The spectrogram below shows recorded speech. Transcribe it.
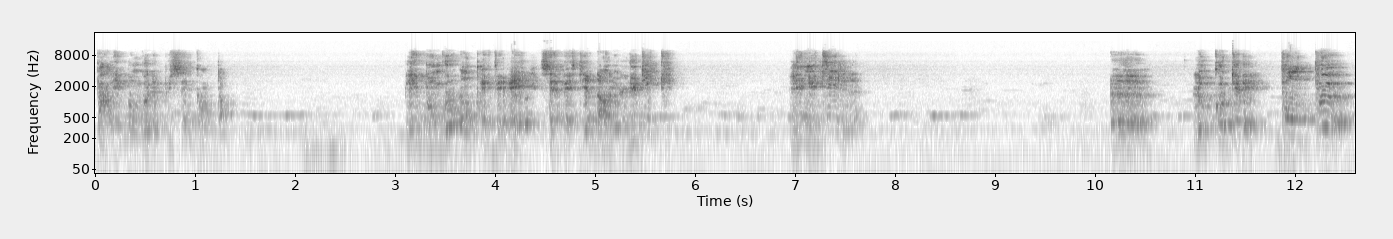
par les Bongos depuis 50 ans. Les Bongos ont préféré s'investir dans le ludique, l'inutile, euh, le côté pompeux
